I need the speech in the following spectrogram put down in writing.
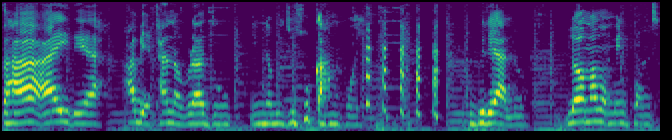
હા આઈ રે. આ બેઠા નવરા ધૂ એમને બીજું શું કામ હોય? ઊભી રે આલુ. લો મારા મમ્મીને ફોન છે.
